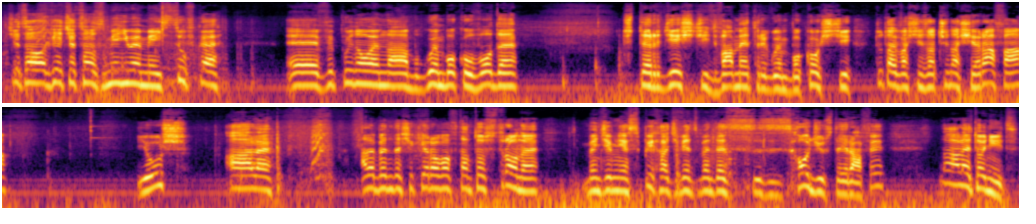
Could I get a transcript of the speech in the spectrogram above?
Wiecie co, wiecie co, zmieniłem miejscówkę. E, Wypłynąłem na głęboką wodę 42 metry głębokości. Tutaj właśnie zaczyna się rafa. Już, ale, ale będę się kierował w tamtą stronę. Będzie mnie spychać, więc będę schodził z tej rafy. No ale to nic.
